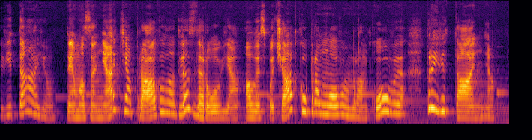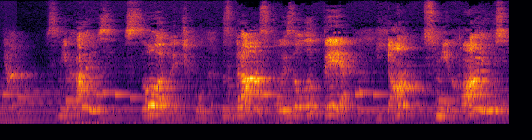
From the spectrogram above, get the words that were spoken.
Вітаю! Тема заняття правила для здоров'я, але спочатку промовимо ранкове привітання. Сміхаюсь сонечку, здравствуй, золоте. Я сміхаюсь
